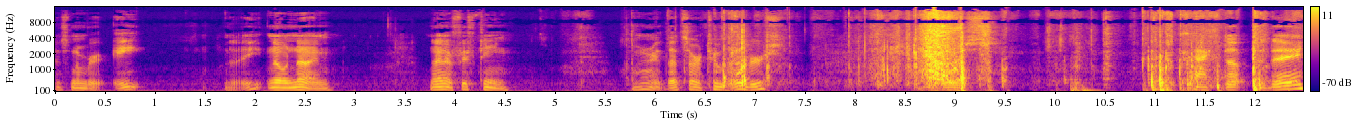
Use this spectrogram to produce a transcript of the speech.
It's number eight. eight? No, nine. Nine of 15. All right, that's our two orders. Those packed up today.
